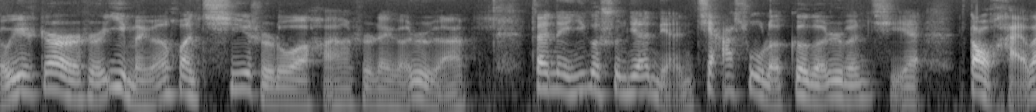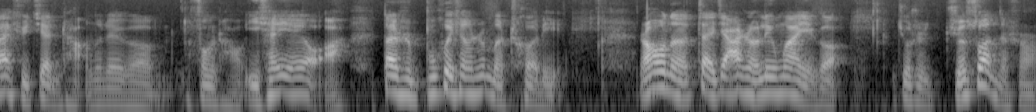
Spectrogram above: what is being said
有一阵儿是一美元换七十多，好像是这个日元，在那一个瞬间点加速了各个日本企业到海外去建厂的这个风潮。以前也有啊，但是不会像这么彻底。然后呢，再加上另外一个就是决算的时候，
